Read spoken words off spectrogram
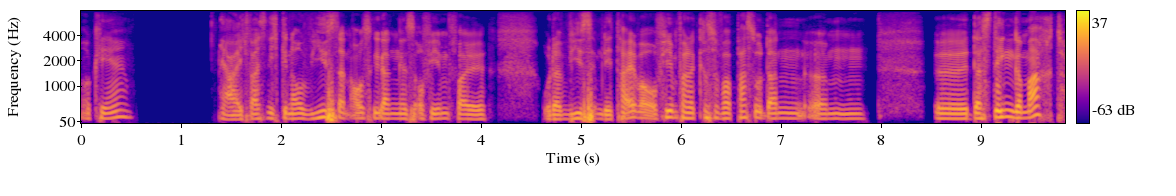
Okay. Ja, ich weiß nicht genau, wie es dann ausgegangen ist, auf jeden Fall, oder wie es im Detail war. Auf jeden Fall hat Christopher Passo dann ähm, äh, das Ding gemacht.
